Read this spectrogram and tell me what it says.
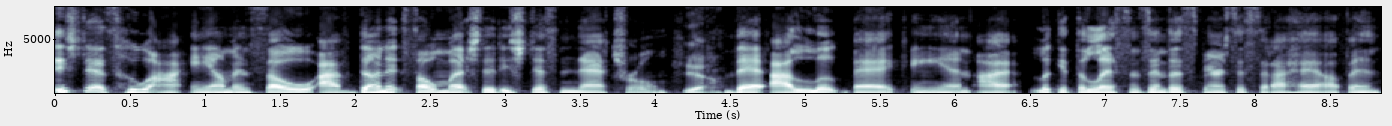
It's just who I am. And so I've done it so much that it's just natural yeah. that I look back and I look at the lessons and the experiences that I have. And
